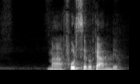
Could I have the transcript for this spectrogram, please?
Ma forse lo cambio.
